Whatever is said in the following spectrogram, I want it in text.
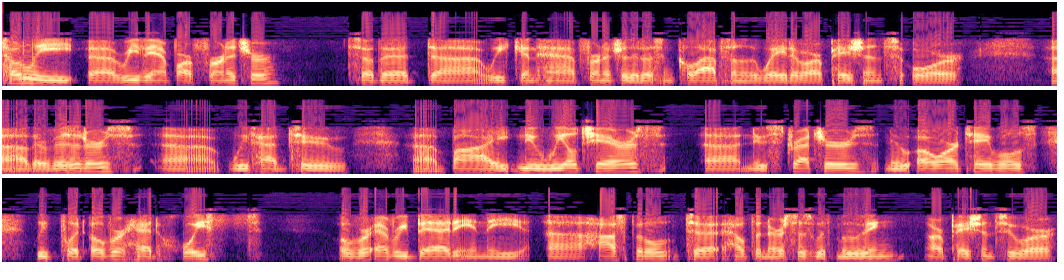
totally uh, revamp our furniture so that uh, we can have furniture that doesn't collapse under the weight of our patients or uh, their visitors. Uh, we've had to uh, buy new wheelchairs, uh, new stretchers, new OR tables. We've put overhead hoists over every bed in the uh, hospital to help the nurses with moving our patients who are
